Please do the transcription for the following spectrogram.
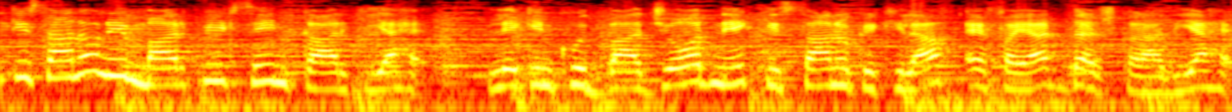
किसानों ने मारपीट से इनकार किया है, लेकिन खुद बाजौर ने किसानों के खिलाफ एफआईआर दर्ज करा दिया है।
